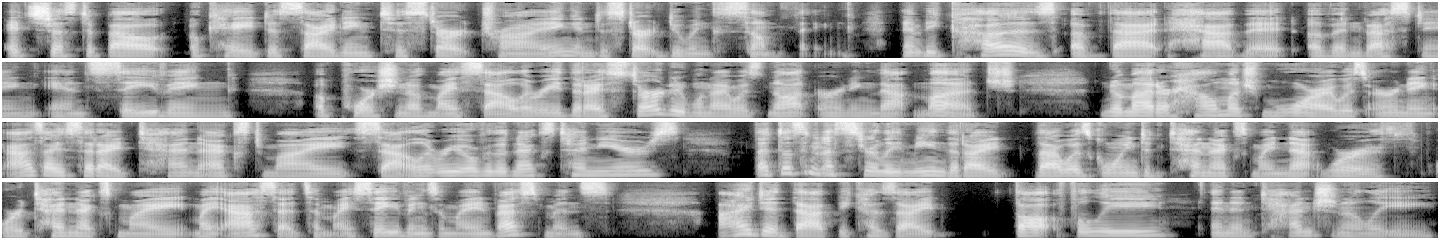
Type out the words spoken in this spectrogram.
It's just about, okay, deciding to start trying and to start doing something. And because of that habit of investing and saving a portion of my salary that I started when I was not earning that much, no matter how much more I was earning. As I said, I 10xed my salary over the next 10 years. That doesn't necessarily mean that I that I was going to 10x my net worth or 10x my my assets and my savings and my investments. I did that because I thoughtfully and intentionally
